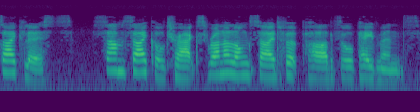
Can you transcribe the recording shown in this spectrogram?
cyclists. Some cycle tracks run alongside footpaths or pavements,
